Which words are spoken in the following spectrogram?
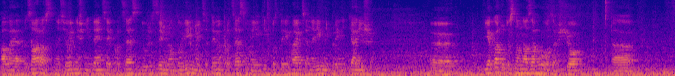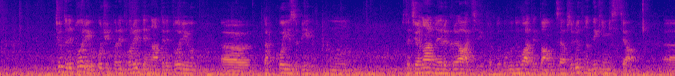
Але зараз на сьогоднішній день цей процес дуже сильно уповільнюється тими процесами, які спостерігаються на рівні прийняття рішень. Е, яка тут основна загроза? Що е, цю територію хочуть перетворити на територію е, такої собі м, стаціонарної рекреації, тобто побудувати там це абсолютно дикі місця. Е,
